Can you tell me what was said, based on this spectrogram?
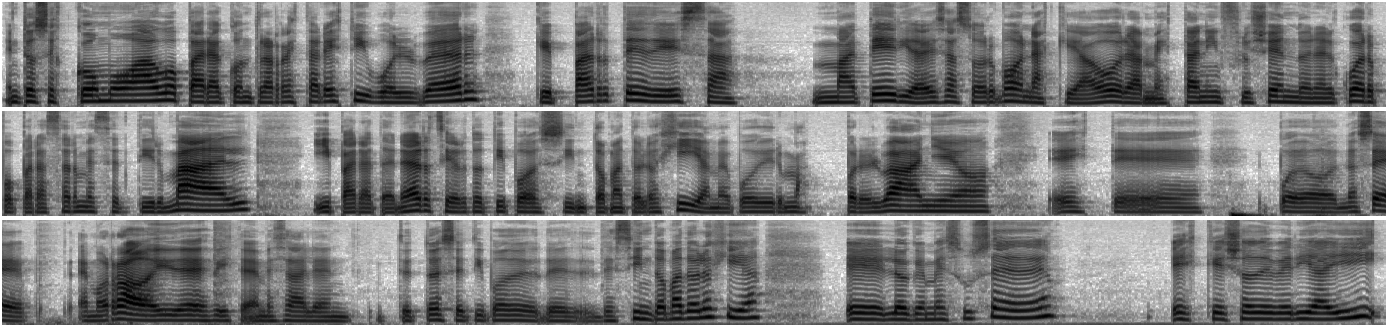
Entonces, ¿cómo hago para contrarrestar esto y volver que parte de esa materia de esas hormonas que ahora me están influyendo en el cuerpo para hacerme sentir mal y para tener cierto tipo de sintomatología. Me puedo ir más por el baño, este, puedo, no sé, hemorroides, viste, me salen todo ese tipo de, sintomatología. Eh, lo que me sucede es que yo debería ahí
